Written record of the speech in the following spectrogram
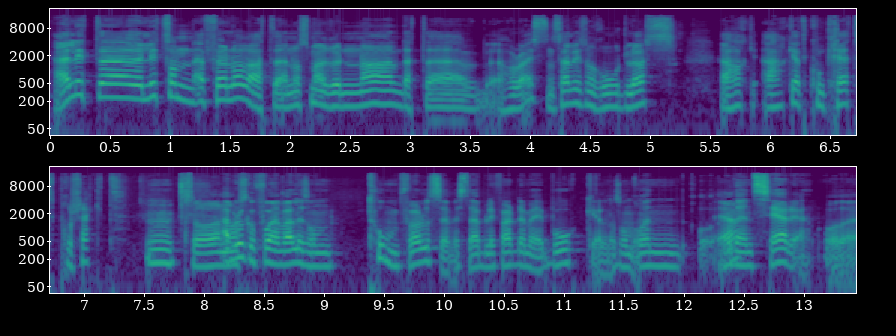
jeg er litt, eh, litt sånn Jeg føler at eh, nå som jeg har runda dette Horizon, så er jeg litt sånn rodløs. Jeg har, jeg har ikke et konkret prosjekt. Mm. Så Jeg bruker å få en veldig sånn tom følelse hvis jeg blir ferdig med ei bok eller noe sånt, og, en, og, Ja. og det er en serie, og det,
